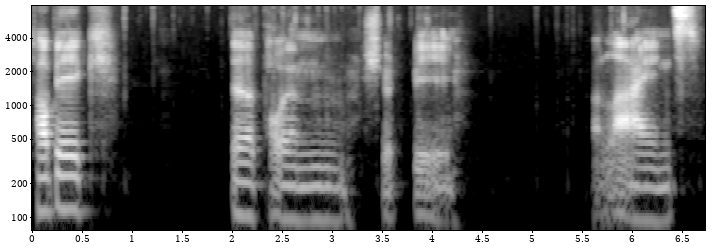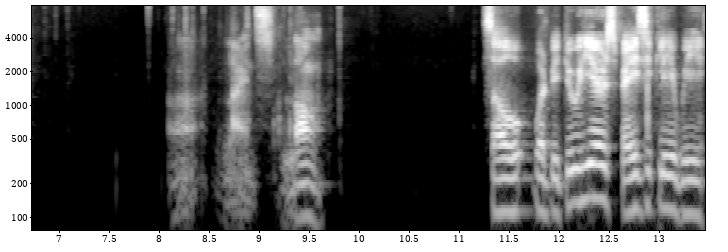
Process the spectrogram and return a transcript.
topic. The poem should be lines uh, lines long. So what we do here is basically we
